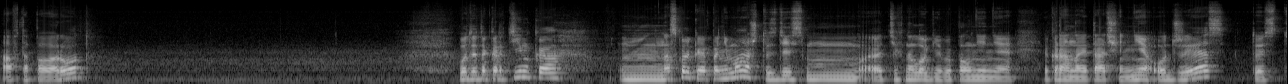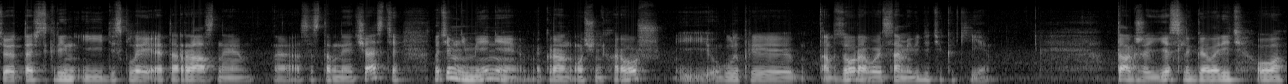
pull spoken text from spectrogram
автоповорот. Вот эта картинка. Насколько я понимаю, что здесь технология выполнения экрана и тача не OGS, то есть э, тачскрин и дисплей это разные э, составные части, но тем не менее экран очень хорош и углы при обзора вы сами видите какие. Также, если говорить о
